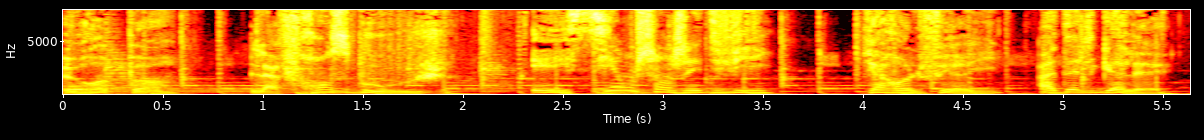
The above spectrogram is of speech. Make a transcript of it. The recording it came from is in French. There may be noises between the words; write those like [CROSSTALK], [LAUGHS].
Europe 1, la France bouge. Et si on changeait de vie? Carole Ferry, Adèle Gallet.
